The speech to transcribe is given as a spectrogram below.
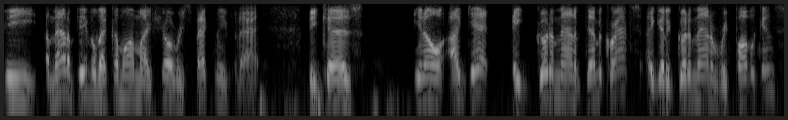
the amount of people that come on my show respect me for that because, you know, I get a good amount of Democrats, I get a good amount of Republicans –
